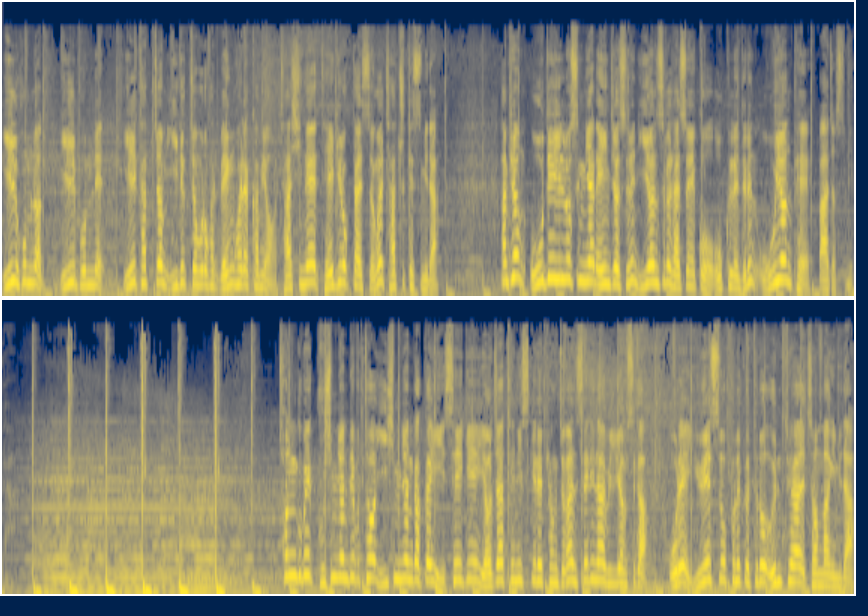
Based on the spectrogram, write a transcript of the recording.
1홈런 1볼넷 1타점 2득점으로 맹활약하며 자신의 대기록 달성을 자축했습니다. 한편 5대1로 승리한 에인절스는 2연승을 달성했고 오클랜드는 5연패 빠졌습니다. 1990년대부터 20년 가까이 세계 여자 테니스계를 평정한 세리나 윌리엄스가 올해 US 오픈을 끝으로 은퇴할 전망입니다.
